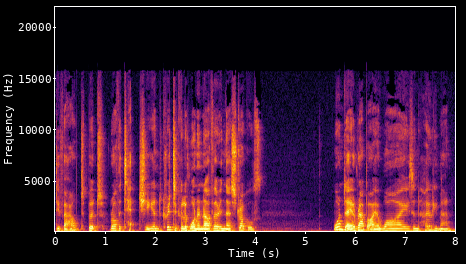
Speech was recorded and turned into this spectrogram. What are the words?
Devout, but rather tetchy and critical of one another in their struggles. One day a rabbi, a wise and holy man,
